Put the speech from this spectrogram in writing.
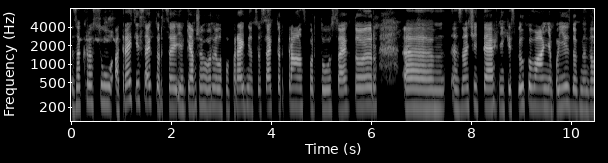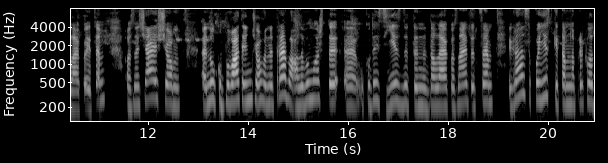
за красу. А третій сектор це, як я вже говорила попередньо, це сектор транспорту, сектор е, значить, техніки, спілкування, поїздок недалеко. І це означає, що ну, купувати нічого не треба, але ви можете е, кудись їздити недалеко. Знаєте, це якраз поїздки там, наприклад,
